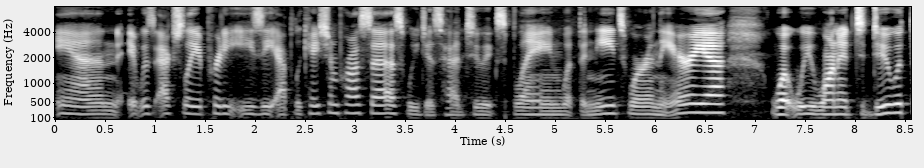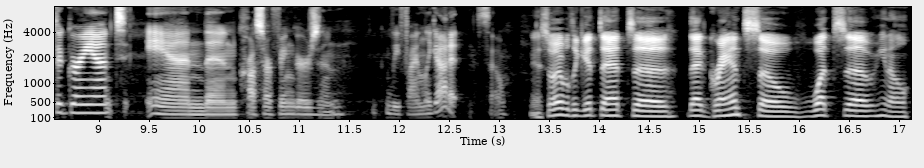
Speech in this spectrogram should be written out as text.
and it was actually a pretty easy application process. We just had to explain what the needs were in the area what we wanted to do with the grant and then cross our fingers and we finally got it so. Yeah so able to get that uh, that grant. So what's uh, you know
